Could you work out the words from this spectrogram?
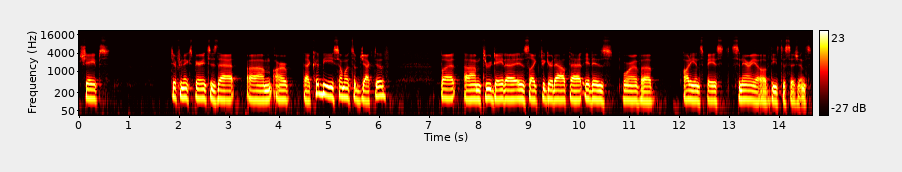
shapes, different experiences that um, are that could be somewhat subjective, but um, through data is like figured out that it is more of a audience-based scenario of these decisions,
